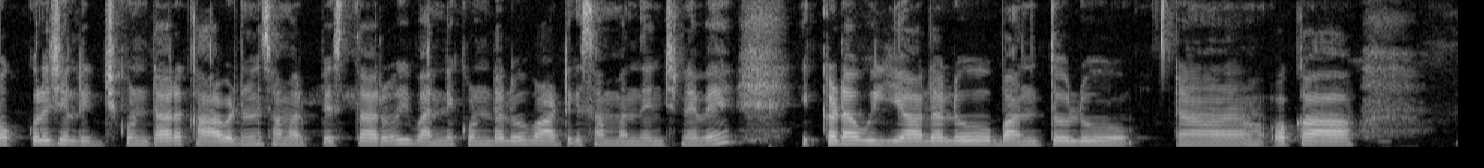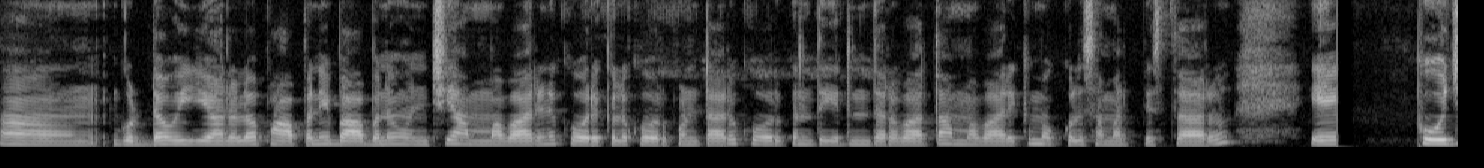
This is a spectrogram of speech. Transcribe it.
మొక్కులు చెల్లించుకుంటారు కావిడలను సమర్పిస్తారు. ఇవన్నీ కుండలు వాటికి సంబంధించినవే. ఇక్కడ ఉయ్యాలలు బంతులు ఒక గుడ్డ ఉయ్యాలలో పాపని బాబుని ఉంచి అమ్మవారిని కోరికలు కోరుకుంటారు. కోరికను తీరిన తర్వాత అమ్మవారికి మొక్కులు సమర్పిస్తారు. పూజ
